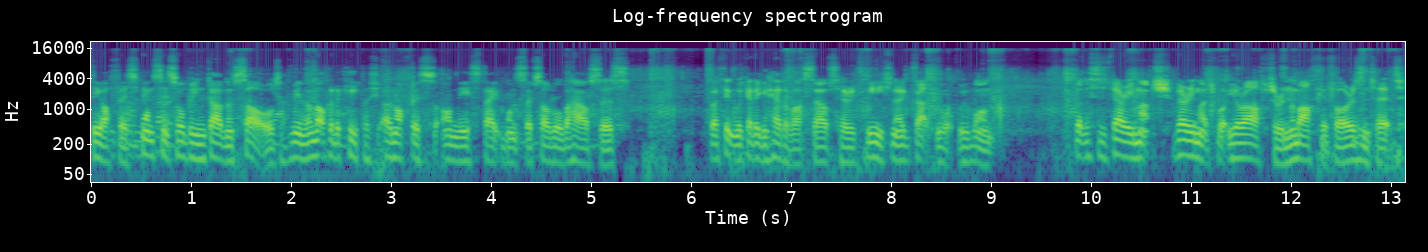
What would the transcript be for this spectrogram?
the office once it's all been done and sold? I mean, they're not going to keep a, an office on the estate once they've sold all the houses. But I think we're getting ahead of ourselves here. We need to know exactly what we want. But this is very much, very much what you're after in the market for, isn't it?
